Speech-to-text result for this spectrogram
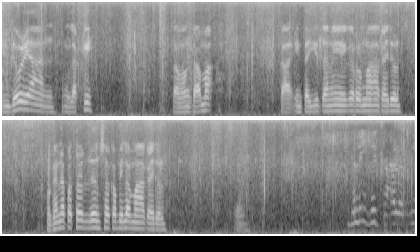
Yung durian. Ang laki. Tamang tama. Kain tayo tayo na karon mga kaidol. Maghanap pa to doon sa kabila mga kaidol. Baligid ka alagi.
